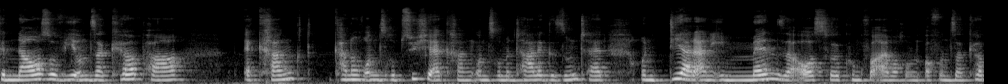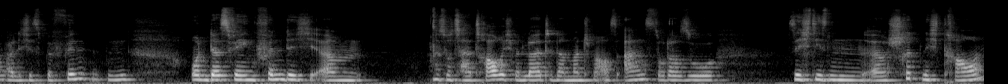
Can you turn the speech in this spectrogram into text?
genauso wie unser Körper erkrankt, kann auch unsere Psyche erkranken, unsere mentale Gesundheit. Und die hat eine immense Auswirkung, vor allem auch auf unser körperliches Befinden. Und deswegen finde ich ähm, es total traurig, wenn Leute dann manchmal aus Angst oder so sich diesen äh, Schritt nicht trauen.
